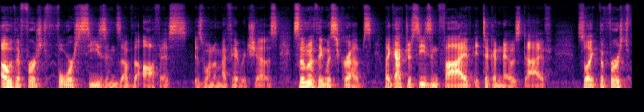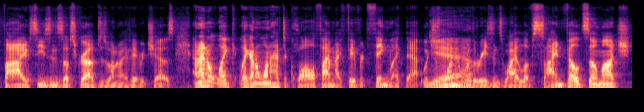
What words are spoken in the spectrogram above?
oh, the first four seasons of The Office is one of my favorite shows. Similar thing with Scrubs. Like after season five, it took a nosedive. So like the first five seasons of Scrubs is one of my favorite shows. And I don't like like I don't want to have to qualify my favorite thing like that, which is one of the reasons why I love Seinfeld so much,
